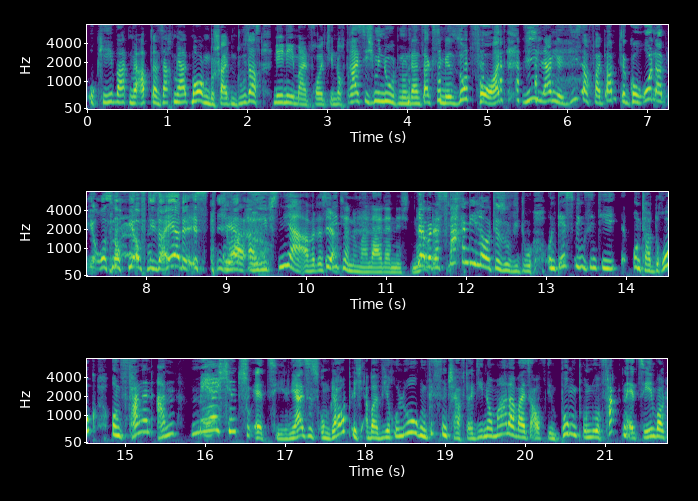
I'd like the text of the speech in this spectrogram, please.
okay, warten wir ab, dann sag mir halt morgen Bescheid. Und du sagst, nee, nee, mein Freundchen, noch 30 Minuten. Und dann sagst du mir sofort, wie lange dieser verdammte Coronavirus noch hier auf dieser Erde ist. nicht Ja, wahr? am liebsten ja, aber das Ja. geht ja nun mal leider nicht. Ne? Ja, aber das machen die Leute so wie du. Und deswegen sind die unter Druck und fangen an, Märchen zu erzählen. Ja, es ist unglaublich, aber Virologen, Wissenschaftler, die normalerweise auf den Punkt und nur Fakten erzählen wollen,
